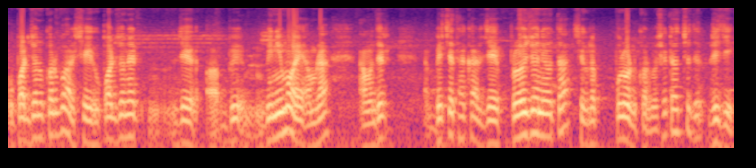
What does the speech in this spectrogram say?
উপার্জন করব আর সেই উপার্জনের যে বিনিময়ে আমরা আমাদের বেঁচে থাকার যে প্রয়োজনীয়তা সেগুলো পূরণ করব। সেটা হচ্ছে যে রিজিক।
